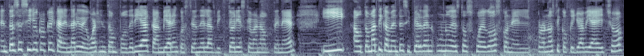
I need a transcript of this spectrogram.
Entonces sí, yo creo que el calendario de Washington podría cambiar en cuestión de las victorias que van a obtener. Y automáticamente si pierden uno de estos juegos, con el pronóstico que yo había hecho,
